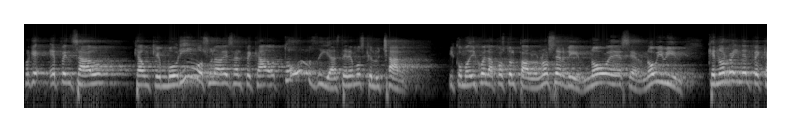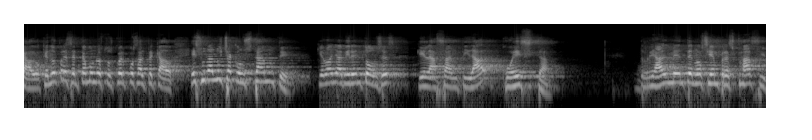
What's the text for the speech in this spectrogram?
Porque he pensado que aunque morimos una vez al pecado, todos los días tenemos que luchar. Y como dijo el apóstol Pablo, no servir, no obedecer, no vivir que no reine el pecado, que no presentemos nuestros cuerpos al pecado. Es una lucha constante. Quiero añadir entonces que la santidad cuesta. Realmente no siempre es fácil,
